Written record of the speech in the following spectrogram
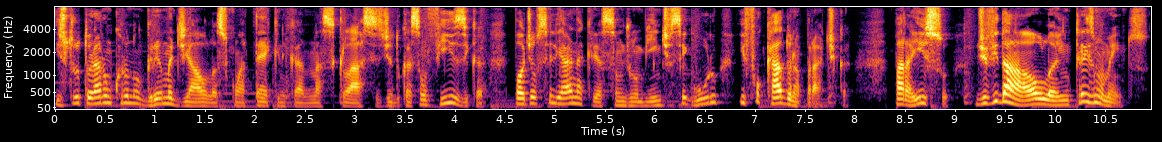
estruturar um cronograma de aulas com a técnica nas classes de educação física pode auxiliar na criação de um ambiente seguro e focado na prática. Para isso, divida a aula em três momentos,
